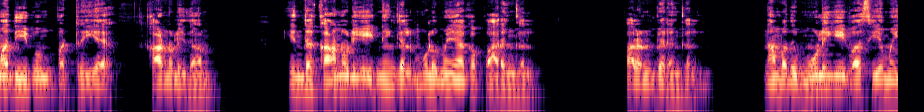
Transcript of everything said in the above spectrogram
சமதீபம் பற்றிய காணொளிதான். இந்த காணொளியை நீங்கள் முழுமையாக பாருங்கள். பலன் பெறுங்கள். நமது மூலிகை வசியமை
